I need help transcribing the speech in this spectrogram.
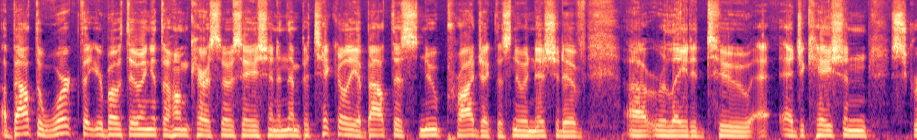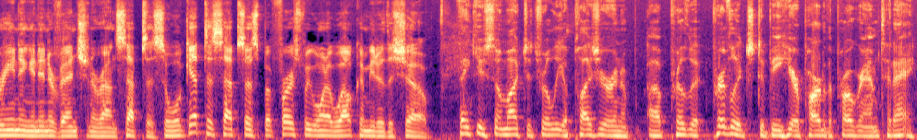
about the work that you're both doing at the Home Care Association and then particularly about this new project, this new initiative uh, related to education, screening, and intervention around sepsis. So, we'll get to sepsis, but first, we want to welcome you to the show. Thank you so much. It's really a pleasure and a, a privilege to be here part of the program today.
